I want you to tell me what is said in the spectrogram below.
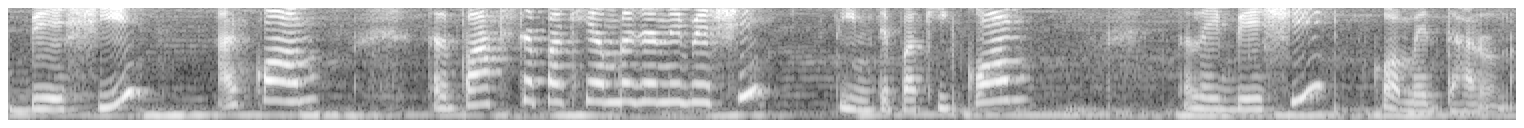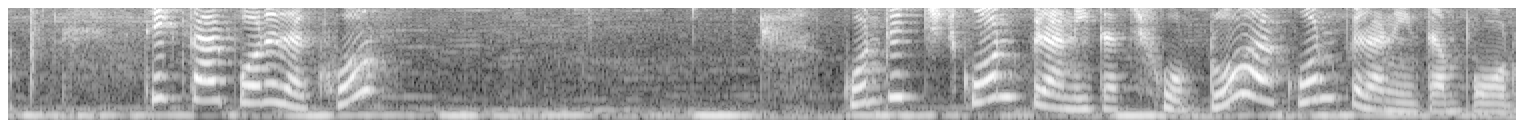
বেশি আর কম। তাহলে পাঁচটা পাখি আমরা জানি বেশি, তিনটে পাখি কম। তাহলে এই বেশি কমের ধারণা। ঠিক তারপরে দেখো কোনটি কোন প্রাণীটা ছোট আর কোন প্রাণীটা বড়?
